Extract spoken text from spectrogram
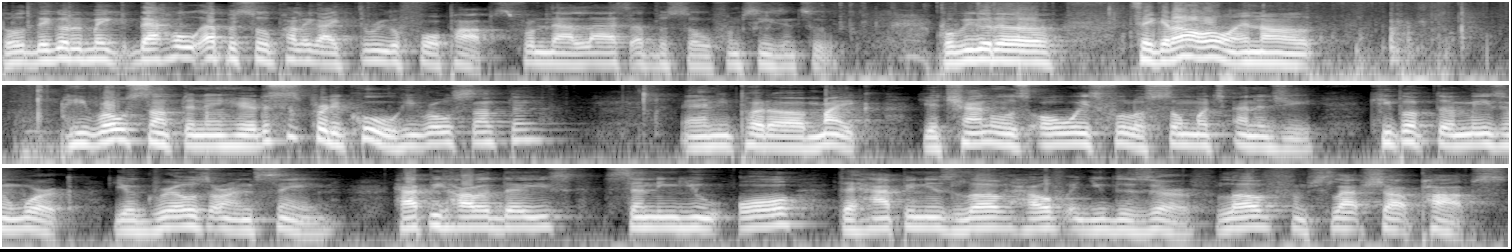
They're gonna make that whole episode probably like three or four pops from that last episode from season two. But we're gonna take it out and uh, he wrote something in here. This is pretty cool. He wrote something, and he put uh, Mike, your channel is always full of so much energy. Keep up the amazing work. Your grails are insane. Happy holidays. Sending you all the happiness, love, health, and you deserve. Love from Slapshot Pops.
